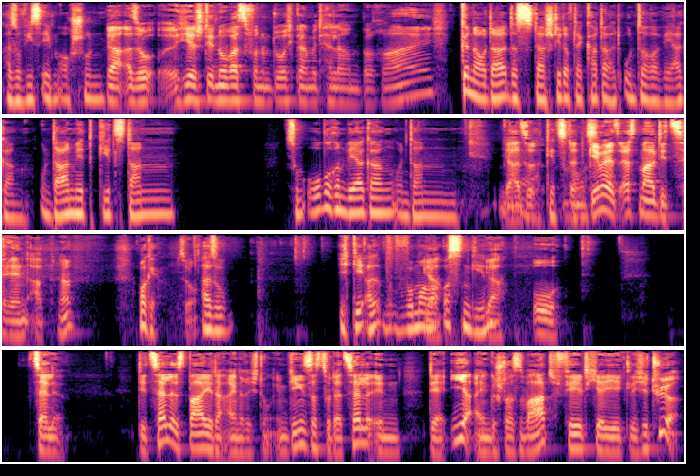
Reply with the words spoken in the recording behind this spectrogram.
Also wie es eben auch schon Ja, also äh, hier steht nur was von einem Durchgang mit helleren Bereich. Genau, da, das, da steht auf der Karte halt unterer Wehrgang. Und damit geht's dann zum oberen Wehrgang und dann Ja, also geht's dann raus. gehen wir jetzt erstmal die Zellen ab, ne? okay, So. also ich gehe, also, wollen wir Ja, mal Osten gehen? Ja. Oh. Zelle. Die Zelle ist bar jeder Einrichtung. Im Gegensatz zu der Zelle, in der ihr eingeschlossen wart, fehlt hier jegliche Tür.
